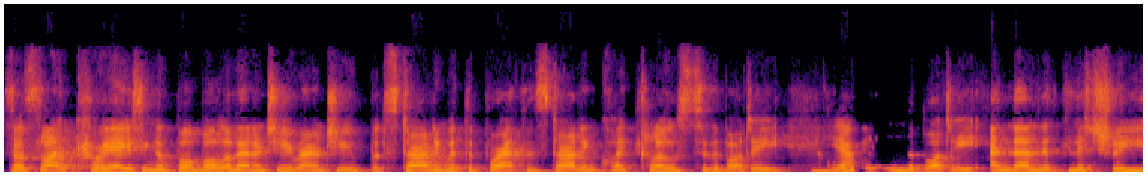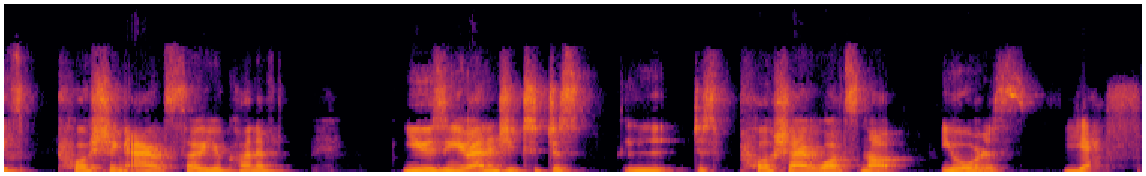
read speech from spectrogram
So it's like creating a bubble of energy around you, but starting with the breath and starting quite close to the body, yeah, in the body, and then it literally is pushing out. So you're kind of using your energy to just just push out what's not yours. Yes,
